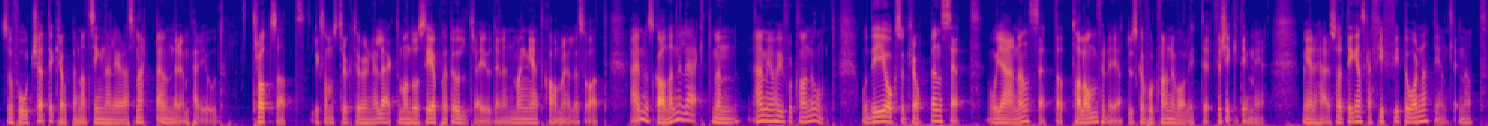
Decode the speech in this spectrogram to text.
så fortsätter kroppen att signalera smärta under en period. trots att liksom, strukturen är läkt. Om man då ser på ett ultraljud eller en magnetkamera eller så att nej, men skadan är läkt, men, nej, men jag har ju fortfarande ont. Och det är också kroppens sätt och hjärnans sätt att tala om för dig att du ska fortfarande vara lite försiktig med, med det här. Så att det är ganska fiffigt ordnat egentligen att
